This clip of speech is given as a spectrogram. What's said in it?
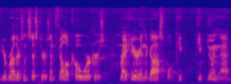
your brothers and sisters and fellow co-workers right here in the gospel. Keep keep doing that.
